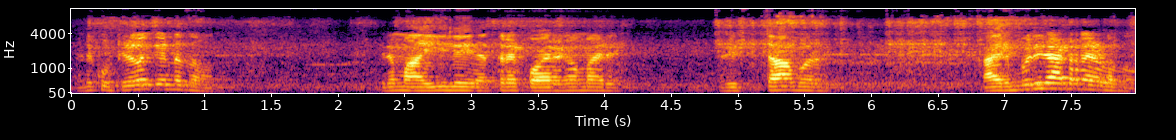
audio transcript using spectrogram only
അതിന്റെ കുട്ടികളൊക്കെ ഉണ്ടെന്നോ പിന്നെ മയിൽ എത്ര കോരങ്ങന്മാര്. ഇഷ്ടം പോലെ. കരിമ്പുലി കാട്ടറിയാണല്ലോ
